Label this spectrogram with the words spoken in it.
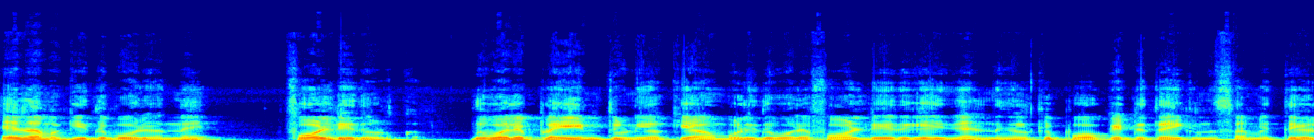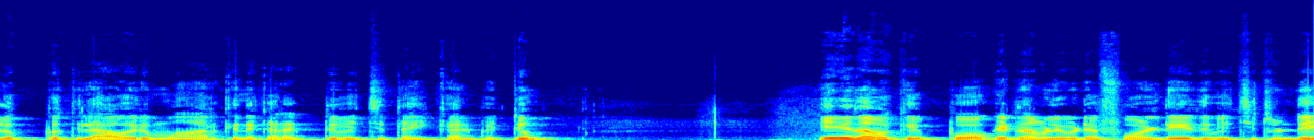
ഇനി നമുക്ക് ഇതുപോലെ ഒന്ന് ഫോൾഡ് ചെയ്ത് കൊടുക്കാം. ഇതുപോലെ പ്ലെയിൻ തുണിയൊക്കെ ആകുമ്പോൾ ഇതുപോലെ ഫോൾഡ് ചെയ്ത് കഴിഞ്ഞാൽ നിങ്ങൾക്ക് പോക്കറ്റ് തയ്ക്കുന്ന സമയത്ത് എളുപ്പത്തിൽ ആ ഒരു മാർക്കിന് കറക്റ്റ് വെച്ച് തയ്ക്കാൻ പറ്റും. ഇനി നമുക്ക് പോക്കറ്റ് നമ്മളിവിടെ ഫോൾഡ് ചെയ്ത് വെച്ചിട്ടുണ്ട്.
